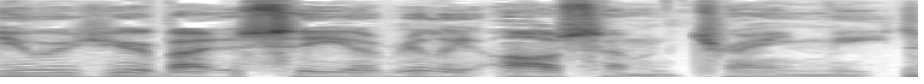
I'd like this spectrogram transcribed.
Viewers, you're about to see a really awesome train meet.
